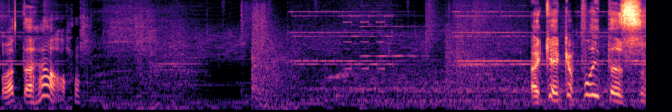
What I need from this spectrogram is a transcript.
what the hell? I can't complete this.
